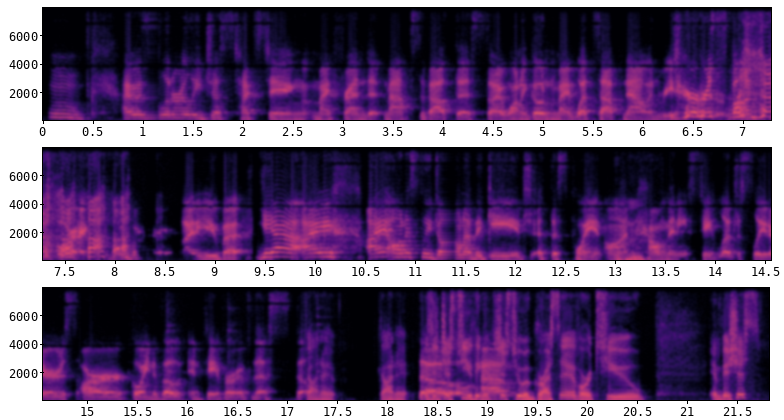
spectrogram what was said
Mm. I was literally just texting my friend at MAPS about this, so I want to go to my WhatsApp now and read her response before I, to you. But yeah, I I honestly don't have a gauge at this point on mm-hmm. how many state legislators are going to vote in favor of this bill. Got it. Got it. So, Is it just? Do you think it's um, just too aggressive or too ambitious?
